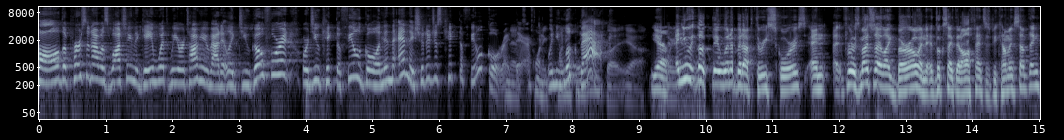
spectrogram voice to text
Paul. The person I was watching the game with, we were talking about it. Like, do you go for it or do you kick the field goal? And in the end, they should have just kicked the field goal right there. when you look back, but yeah, yeah, and you look, they went a bit up three scores. And uh, for as much as I like Burrow, and it looks like that offense is becoming something,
